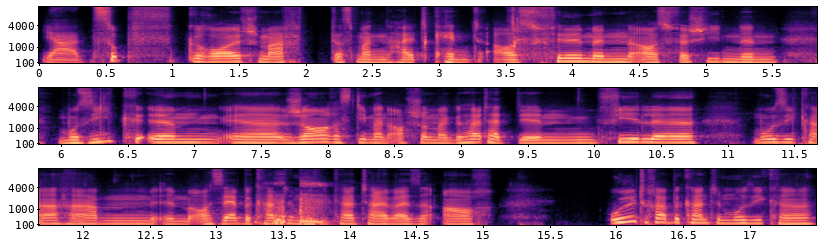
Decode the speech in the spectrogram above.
ja, Zupfgeräusch macht, das man halt kennt aus Filmen, aus verschiedenen Musikgenres, ähm, äh, Genres, die man auch schon mal gehört hat. Ähm, viele Musiker haben, ähm, auch sehr bekannte Musiker, teilweise auch ultra bekannte Musiker,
